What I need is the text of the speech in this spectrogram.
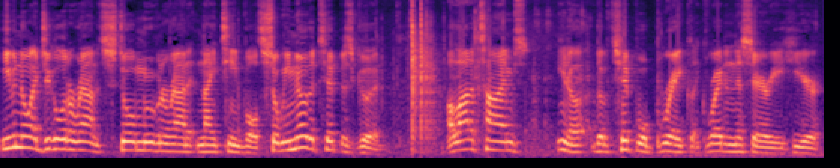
Even though I jiggle it around, it's still moving around at 19 volts. So we know the tip is good. A lot of times, you know, the tip will break like right in this area here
